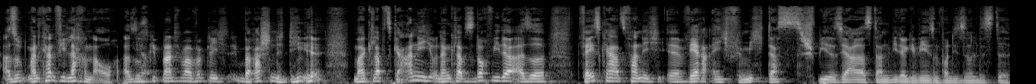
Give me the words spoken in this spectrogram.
also man kann viel lachen auch. Also ja. es gibt manchmal wirklich überraschende Dinge. Mal klappt's gar nicht und dann klappt's doch wieder. Also Facecards fand ich äh, wäre eigentlich für mich das Spiel des Jahres dann wieder gewesen von dieser Liste.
